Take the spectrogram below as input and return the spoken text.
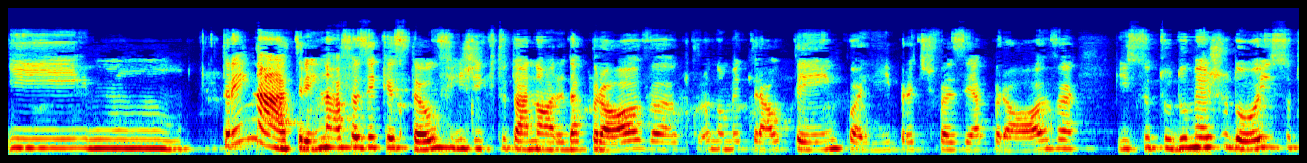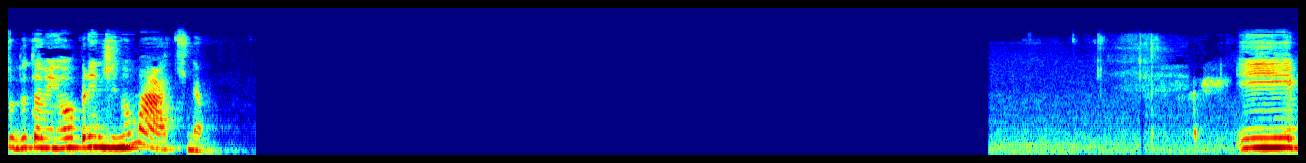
E hum, treinar, treinar, fazer questão, fingir que tu tá na hora da prova, cronometrar o tempo ali para te fazer a prova. Isso tudo me ajudou, isso tudo também eu aprendi no máquina. E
